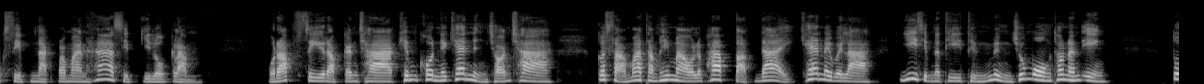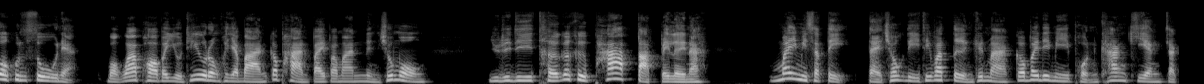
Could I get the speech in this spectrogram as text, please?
160 หนักประมาณ 50 กิโลกรัม รับซีรับกัญชาเข้มข้นแค่ 1 ช้อนชา ก็สามารถทำให้เมาและภาพตัดได้แค่ในเวลา 20 นาทีถึง 1 ชั่วโมงเท่านั้นเอง ตัวคุณซูเนี่ยบอกว่าพอไปอยู่ที่โรงพยาบาลก็ผ่านไปประมาณหนึ่งชั่วโมง อยู่ดีๆ เธอก็คือภาพตัดไปเลยนะ ไม่มีสติแต่โชคดีที่ว่าตื่นขึ้นมาก็ไม่ได้มีผลข้างเคียงจาก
